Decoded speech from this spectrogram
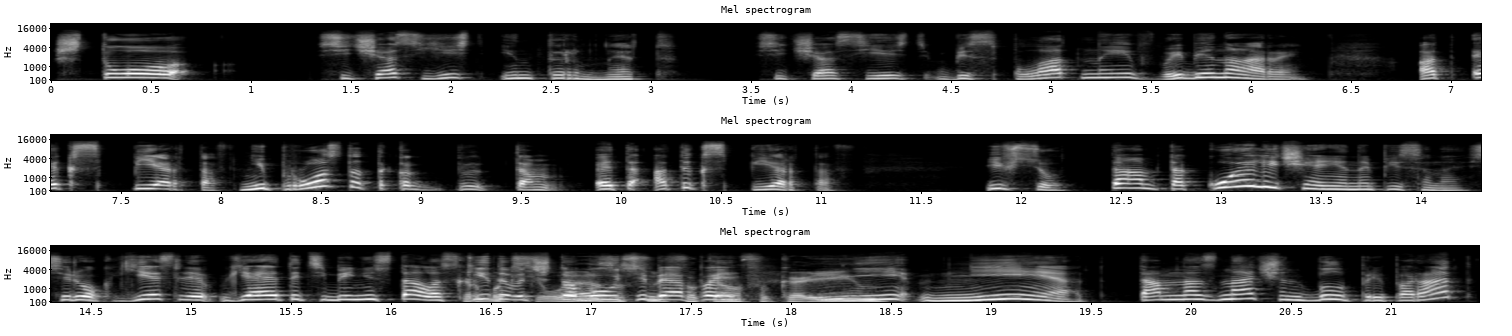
что сейчас есть интернет, сейчас есть бесплатные вебинары от экспертов. Не просто так как бы там, это от экспертов. И все. Там такое лечение написано. Серег, если я это тебе не стала скидывать, чтобы у тебя... по-. Не- нет. Там назначен был препарат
